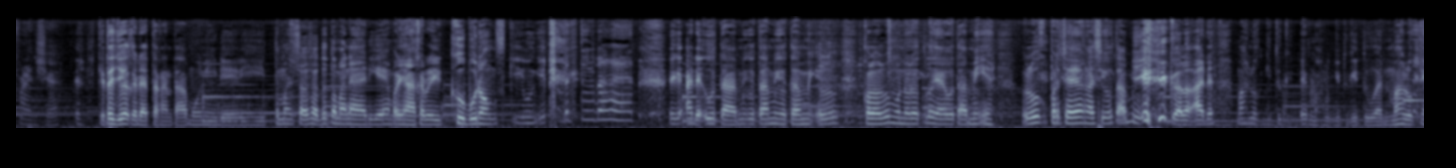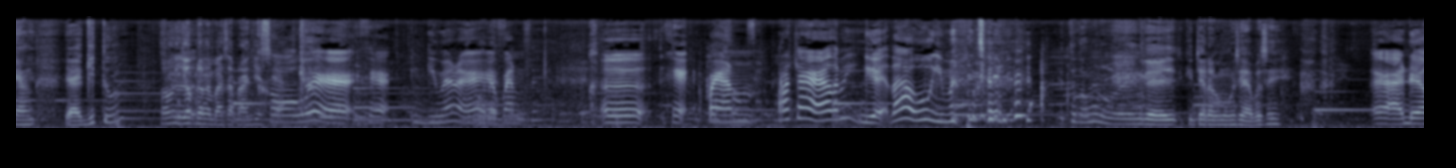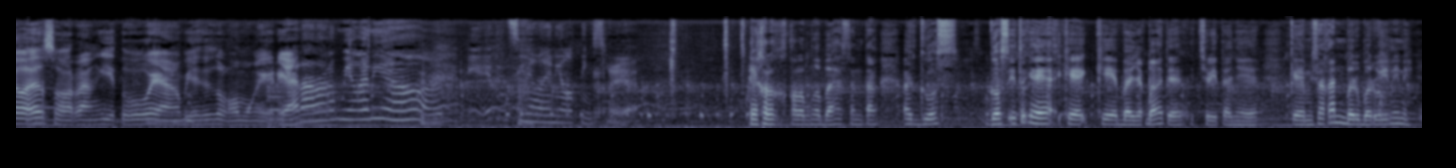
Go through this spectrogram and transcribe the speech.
French ya. kita juga kedatangan tamu nih dari teman salah satu teman Nadia yang paling akrab dari kubu Nongski mungkin. Betul banget. Ya, ada Utami, Utami, Utami. Lu kalau lu menurut lu ya Utami ya, lu percaya nggak sih Utami kalau ada makhluk gitu eh makhluk gitu-gituan, makhluk yang ya gitu. Tolong dijawab dengan bahasa Prancis ya. Kalau gue kayak gimana ya kayak pengen eh kayak pengen percaya tapi nggak tahu gimana cara Itu kamu ngomongin kayak cara ngomong siapa sih? Eh, ada seorang gitu yang biasa suka ngomongin ya anak-anak milenial It's millennial things. Ya kalau kalau ngebahas tentang uh, ghost, ghost itu kayak kayak kayak banyak banget ya ceritanya ya. Kayak misalkan baru-baru ini nih.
